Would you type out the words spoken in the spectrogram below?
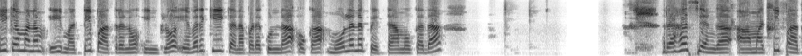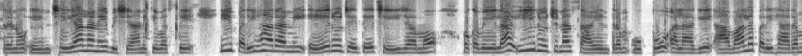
ఇక మనం ఈ మట్టి పాత్రను ఇంట్లో ఎవరికీ కనపడకుండా ఒక మూలన పెట్టాము కదా? రహస్యంగా ఆ మట్టి పాత్రను ఏం చేయాలనే విషయానికి వస్తే ఈ పరిహారాన్ని ఏ రోజైతే చేయామో ఒకవేళ ఈ రోజున సాయంత్రం ఉప్పు అలాగే ఆవాల పరిహారం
